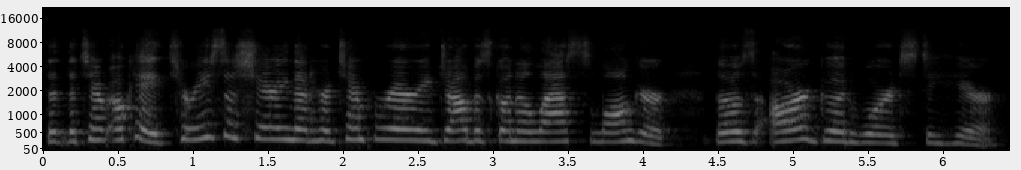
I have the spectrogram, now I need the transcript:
The, the temp okay, Teresa's sharing that her temporary job is going to last longer. Those are good words to hear.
